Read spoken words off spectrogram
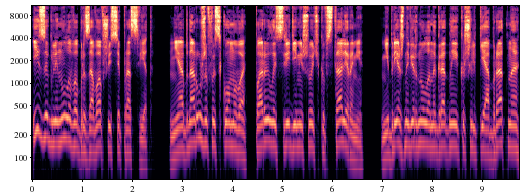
и заглянула в образовавшийся просвет. Не обнаружив искомого, порылась среди мешочков с талерами, небрежно вернула наградные кошельки обратно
